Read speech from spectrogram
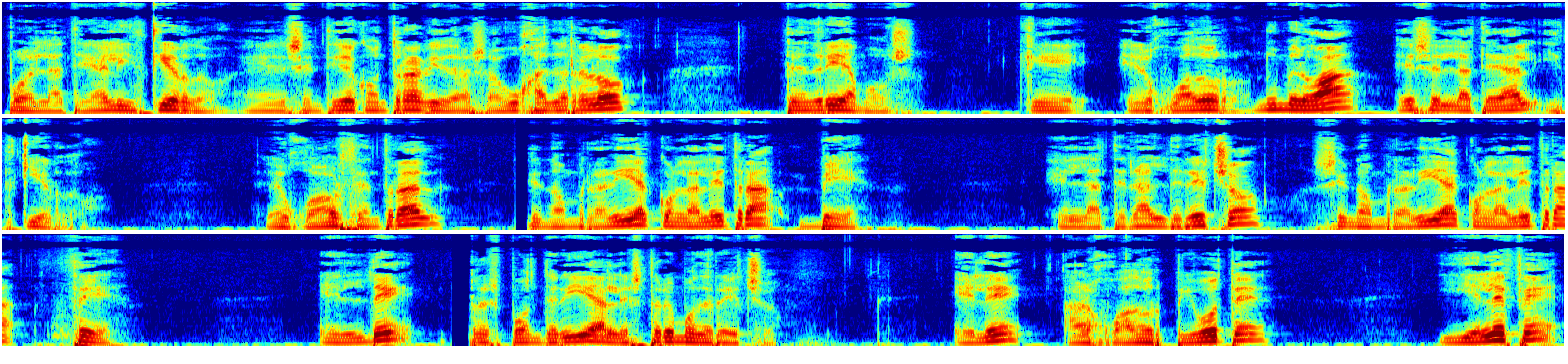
por el lateral izquierdo en el sentido contrario de las agujas de reloj, tendríamos que el jugador número A es el lateral izquierdo. El jugador central se nombraría con la letra B. El lateral derecho se nombraría con la letra C. El D respondería al extremo derecho. El E al jugador pivote y el F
